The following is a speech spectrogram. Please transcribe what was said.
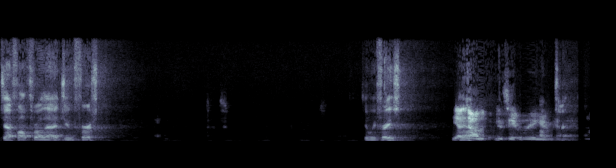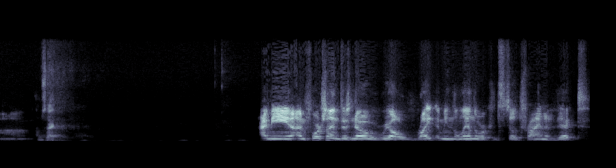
Jeff, I'll throw that at you first. Did we freeze? Yeah, no, you can see it reading I'm it. sorry. I'm sorry. I mean, unfortunately, there's no real right. I mean, the landlord could still try and evict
